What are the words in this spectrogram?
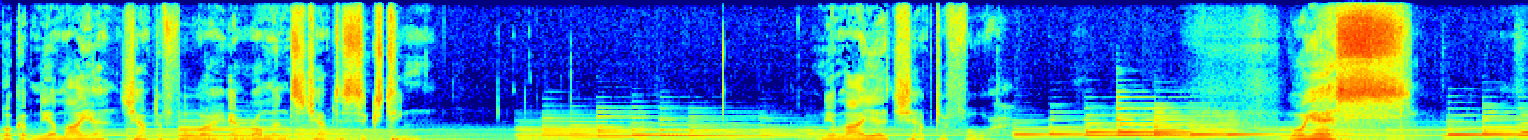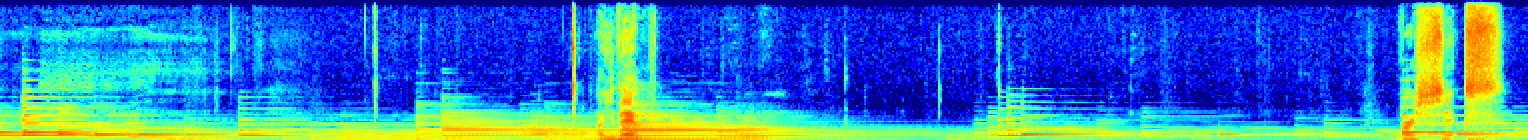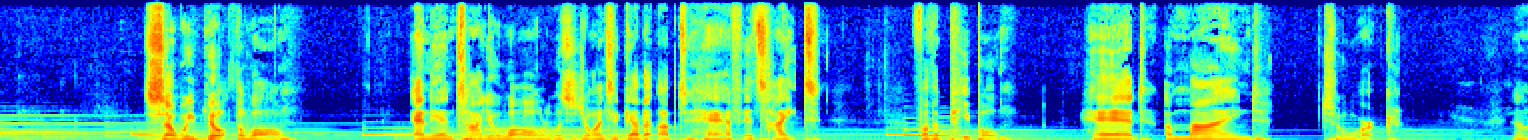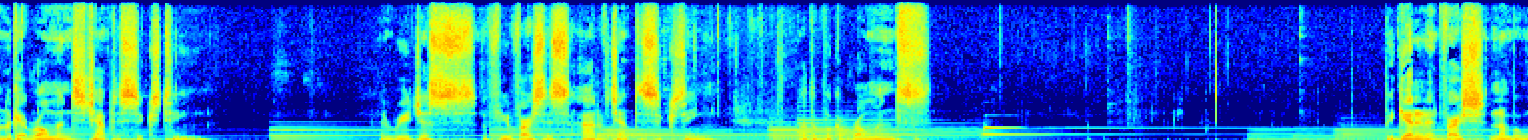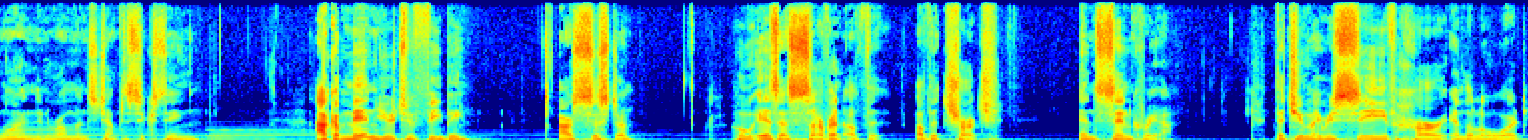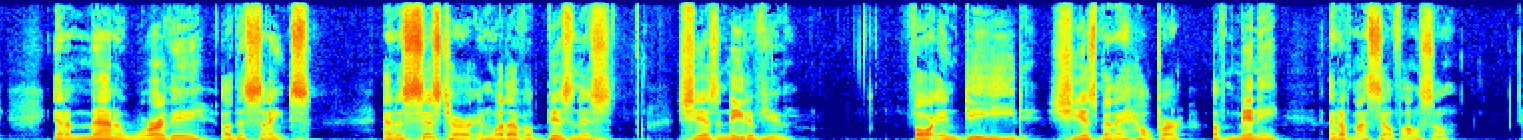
book of Nehemiah, chapter 4, and Romans, chapter 16. Nehemiah, chapter 4. Oh, yes. Are you there? Verse 6. So we built the wall, and the entire wall was joined together up to half its height, for the people had a mind to work. Now look at Romans chapter 16 and read just a few verses out of chapter 16 of the book of Romans. Beginning at verse number 1 in Romans chapter 16. I commend you to Phoebe, our sister, who is a servant of the, of the church in Cenchrea, that you may receive her in the Lord in a manner worthy of the saints, and assist her in whatever business she has need of you. For indeed she has been a helper of many and of myself also.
